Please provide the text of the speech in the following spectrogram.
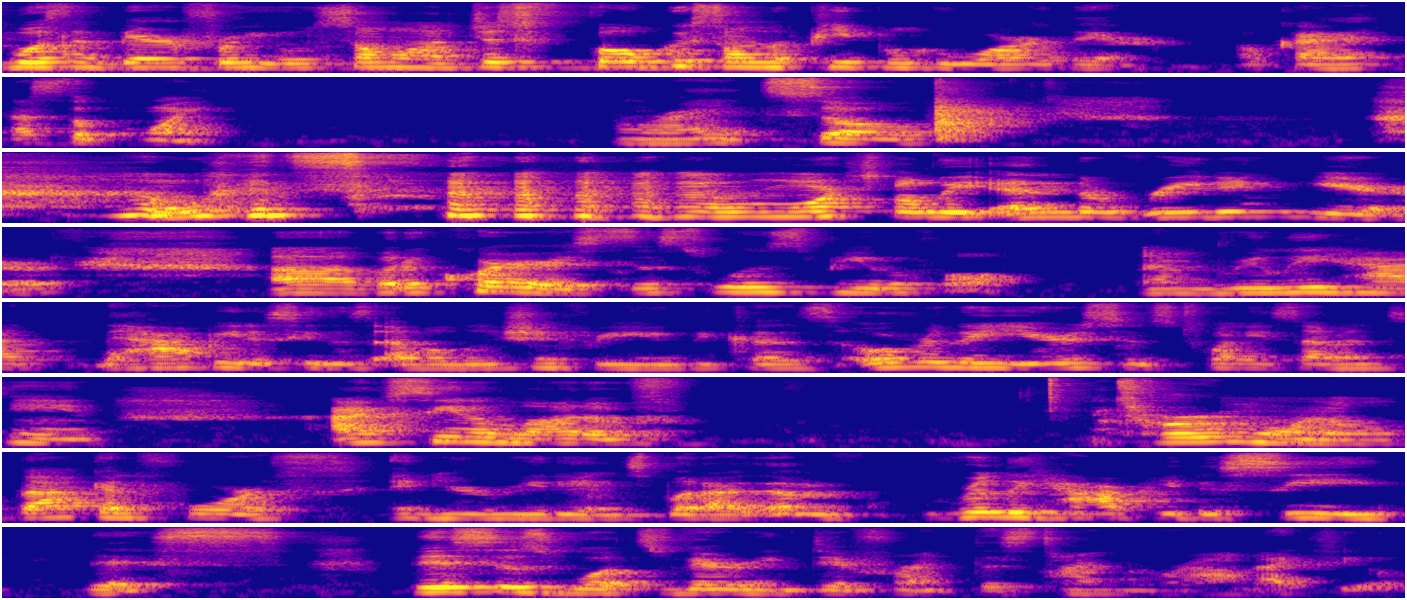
wasn't there for you and so on. Just focus on the people who are there. Okay. That's the point. All right. So let's remorsefully end the reading here. Uh, but Aquarius, this was beautiful. I'm really happy to see this evolution for you because over the years since 2017, I've seen a lot of turmoil back and forth in your readings, but I, am really happy to see this. This is what's very different this time around, I feel.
